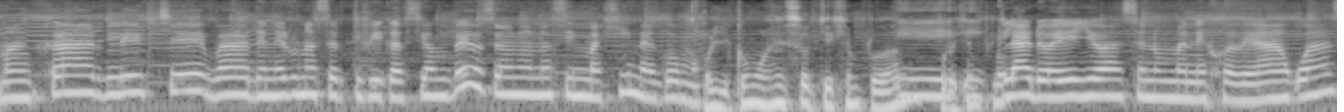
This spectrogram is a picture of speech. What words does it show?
manjar, leche, va a tener una certificación B, o sea, uno no se imagina cómo. Oye, ¿cómo es eso? ¿Qué ejemplo dan? por ejemplo? y claro, ellos hacen un manejo de aguas,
